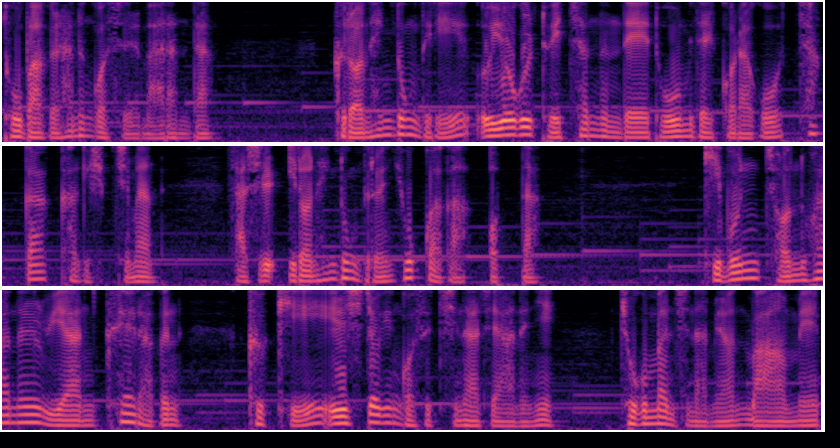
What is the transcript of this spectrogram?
도박을 하는 것을 말한다. 그런 행동들이 의욕을 되찾는 데 도움이 될 거라고 착각하기 쉽지만 사실 이런 행동들은 효과가 없다. 기분 전환을 위한 쾌락은 극히 일시적인 것에 지나지 않으니 조금만 지나면 마음의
